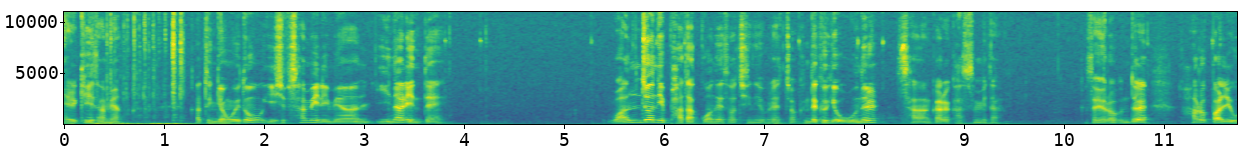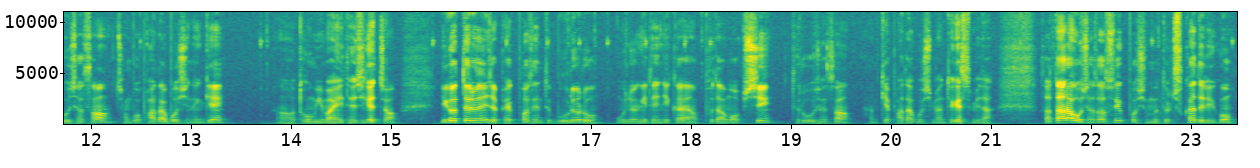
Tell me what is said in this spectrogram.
LK 삼양 같은 경우에도 23일이면 이날인데 완전히 바닥권에서 진입을 했죠. 근데 그게 오늘 상한가를 갔습니다. 그래서 여러분들 하루 빨리 오셔서 정보 받아보시는 게 어, 도움이 많이 되시겠죠. 이것들은 이제 100% 무료로 운영이 되니까요. 부담 없이 들어오셔서 함께 받아보시면 되겠습니다. 그래서 따라오셔서 수익 보신 분들 축하드리고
